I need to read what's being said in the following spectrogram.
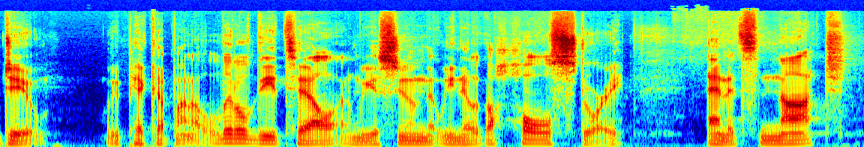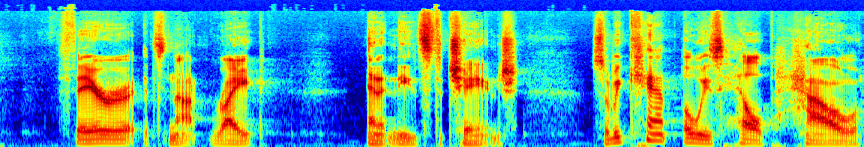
do. We pick up on a little detail and we assume that we know the whole story, and it's not fair, it's not right, and it needs to change. So we can't always help how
